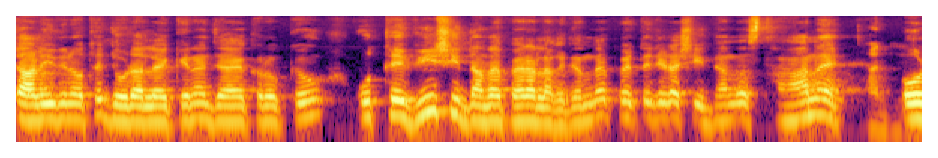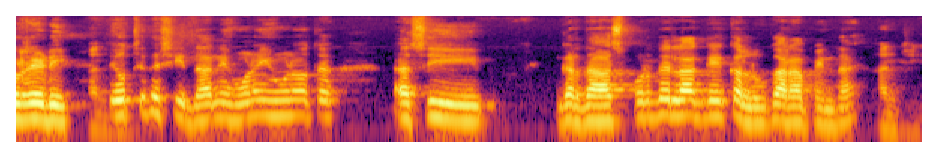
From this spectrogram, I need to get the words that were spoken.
40 ਦਿਨ ਉੱਥੇ ਜੋੜਾ ਲੈ ਕੇ ਨਾ ਜਾਇਆ ਕਰੋ ਕਿਉਂ? ਉੱਥੇ ਵੀ ਸ਼ਹੀਦਾਂ ਦਾ ਪਹਿਰਾ ਲੱਗ ਜਾਂਦਾ ਹੈ। ਫਿਰ ਤੇ ਜਿਹੜਾ ਸ਼ਹੀਦਾਂ ਦਾ ਸਥਾਨ ਹੈ ਹਾਂਜੀ। ਆਲਰੇਡੀ ਤੇ ਉੱਥੇ ਤਾਂ ਸ਼ਹੀਦਾਂ ਨੇ ਹੋਣਾ ਹੀ ਹੋਣਾ ਉਹ ਤਾਂ ਅਸੀਂ ਗੁਰਦਾਸਪੁਰ ਦੇ ਲਾਗੇ ਘੱਲੂਘਾਰਾ ਪੈਂਦਾ ਹੈ। ਹਾਂਜੀ।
